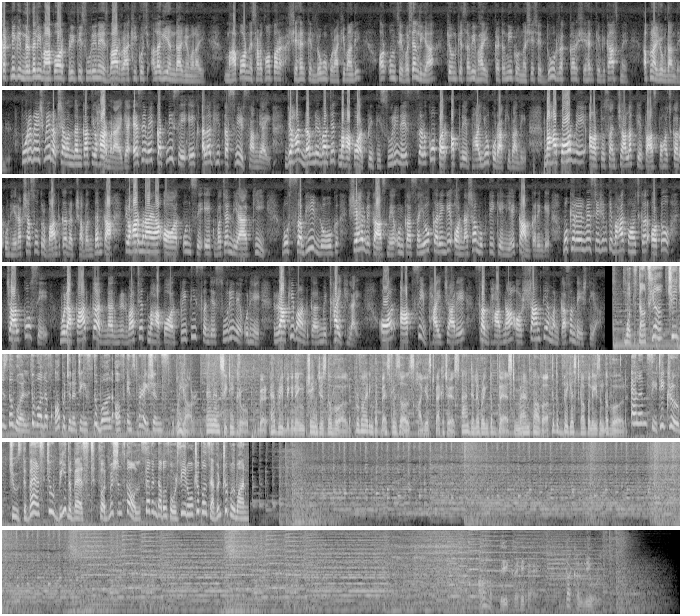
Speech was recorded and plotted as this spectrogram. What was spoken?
कटनी की निर्दलीय महापौर प्रीति सूरी ने इस बार राखी कुछ अलग ही अंदाज में मनाई। महापौर ने सड़कों पर शहर के लोगों को राखी बांधी और उनसे वचन लिया कि उनके सभी भाई कटनी को नशे से दूर रखकर शहर के विकास में अपना योगदान देंगे। पूरे देश में रक्षाबंधन का त्योहार मनाया गया। ऐसे में कटनी से एक अलग ही तस्वीर सामने आई, जहाँ नवनिर्वाचित महापौर प्रीति सूरी ने सड़कों पर अपने भाइयों को राखी बांधी। महापौर ने ऑटो संचालक के पास पहुंचकर उन्हें रक्षा सूत्र बांधकर रक्षाबंधन का त्योहार मनाया और उनसे एक वचन लिया कि वो सभी लोग शहर विकास में उनका सहयोग करेंगे और नशा मुक्ति के लिए काम करेंगे। मुख्य रेलवे स्टेशन के बाहर पहुंचकर ऑटो चालकों से मुलाकात कर नवनिर्वाचित महापौर प्रीति संजय सूरी ने उन्हें राखी बांधकर मिठाई खिलाई और आपसी भाईचारे, सद्भावना और शांति अमन का संदेश दिया। What starts here changes the world. The world of opportunities, the world of inspirations. We are LNCT Group, where every beginning changes the world, providing the best results, highest packages, and delivering the best manpower to the biggest companies in the world. LNCT Group. Choose the best to be the best. For admissions call 7440 777 आप देख रहे हैं दखल news.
